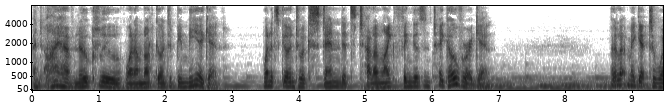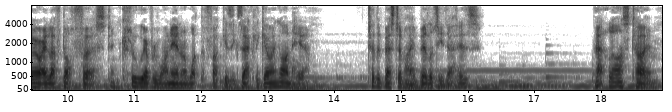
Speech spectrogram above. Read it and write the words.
and I have no clue when I'm not going to be me again, when it's going to extend its talon like fingers and take over again. But let me get to where I left off first and clue everyone in on what the fuck is exactly going on here. To the best of my ability, that is. That last time,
